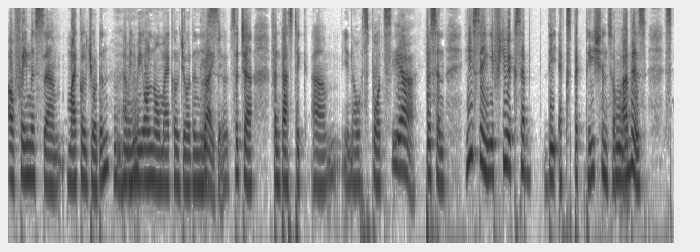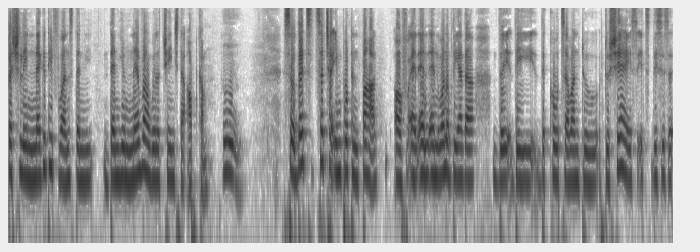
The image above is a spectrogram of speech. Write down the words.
our famous um, Michael Jordan. I mean, we all know Michael Jordan is Right. uh, such a fantastic, um, you know, sports Yeah. person. He's saying if you accept the expectations of Hmm. others, especially negative ones, then then you never will change the outcome. Hmm. So that's such an important part of and, and, and one of the other the the the quotes I want to to share is it's this is a,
